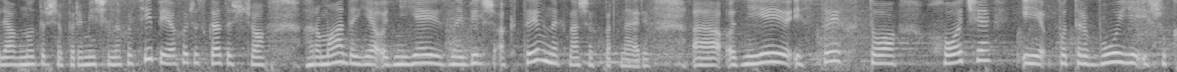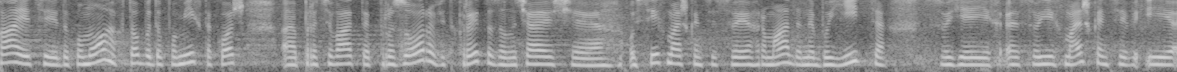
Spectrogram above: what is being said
для внутрішньопереміщених осіб. І я хочу сказати, що громада є однією з найбільш активних наших партнерів, е, однією із тих, хто хоче і потребує і шукає цієї допомоги, хто би допоміг також е, працювати прозоро, відкрито, залучаючи усіх мешканців своєї громади, не боїться своїх, е, своїх мешканців. І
